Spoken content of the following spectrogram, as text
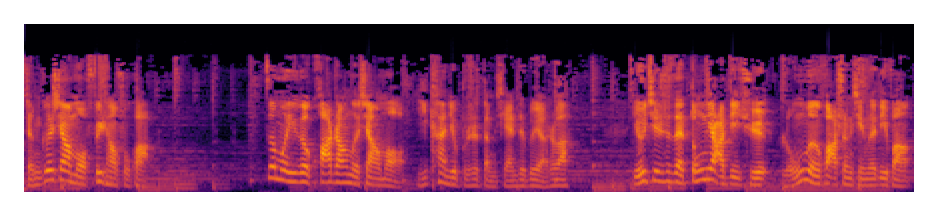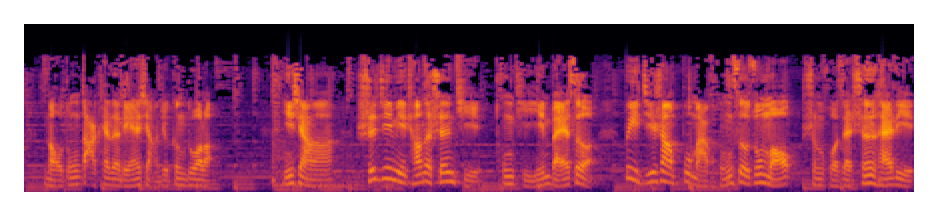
整个相貌非常浮夸。这么一个夸张的相貌，一看就不是等闲之辈啊，是吧？尤其是在东亚地区龙文化盛行的地方，脑洞大开的联想就更多了。你想啊，十几米长的身体，通体银白色，背脊上布满红色鬃毛，生活在深海里，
